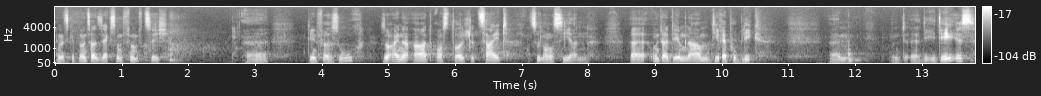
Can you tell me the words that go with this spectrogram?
Und es gibt 1956 den Versuch, so eine Art ostdeutsche Zeit zu lancieren äh, unter dem Namen Die Republik. Ähm, und äh, die Idee ist,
